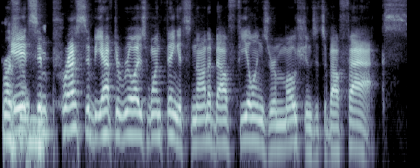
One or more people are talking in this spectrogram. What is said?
press. It's impressive, but you have to realize one thing: it's not about feelings or emotions; it's about facts.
